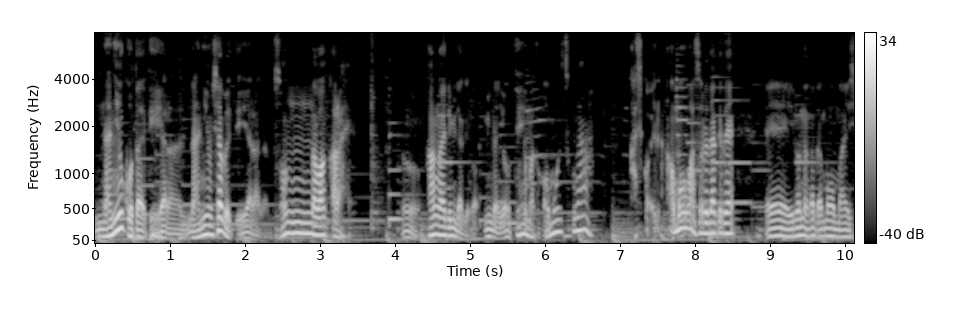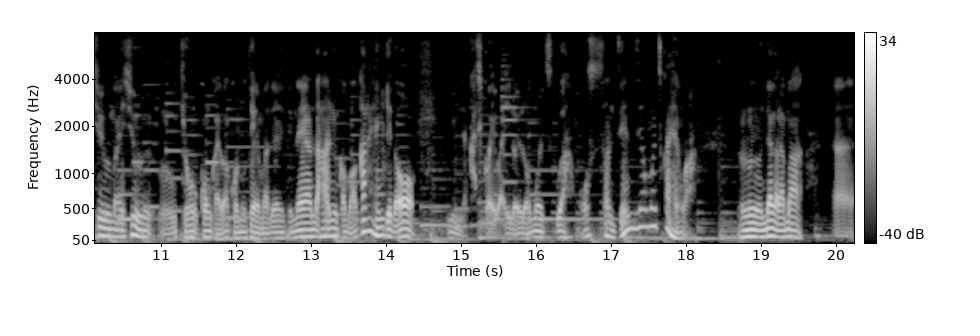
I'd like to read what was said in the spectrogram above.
何を答えていいやら、何を喋っていいやらそんな分からへん。うん、考えてみたけど、みんな予テーマとか思いつくな。賢いな。思うわ、それだけで。えー、いろんな方も毎週毎週、今日、今回はこのテーマでで悩んだはんのかも分からへんけど、みんな賢いわ、いろいろ思いつくわ。おっさん全然思いつかへんわ。うん、だからまあ、あ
